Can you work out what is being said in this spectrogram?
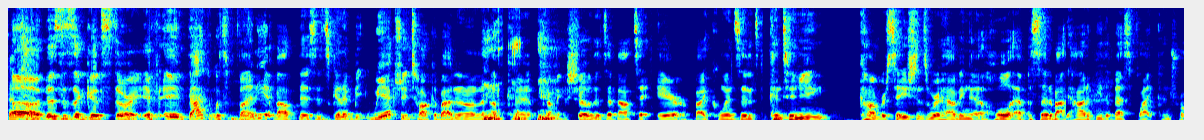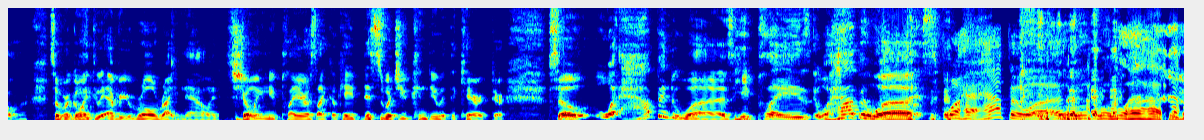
Oh, this is a good story. If in fact, what's funny about this, it's going to be. We actually talk about it on an upcoming show that's about to air. By coincidence, continuing conversations. We're having a whole episode about how to be the best flight controller. So we're going through every role right now and showing new players like, okay, this is what you can do with the character. So what happened was he plays. What happened was. what happened was. what, what happened?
